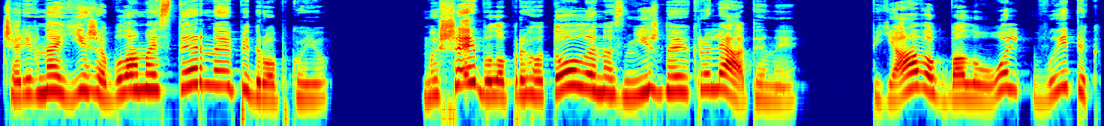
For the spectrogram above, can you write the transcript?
Чарівна їжа була майстерною підробкою. Мишей було приготовлено з ніжної кролятини. П'явок балуоль випік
